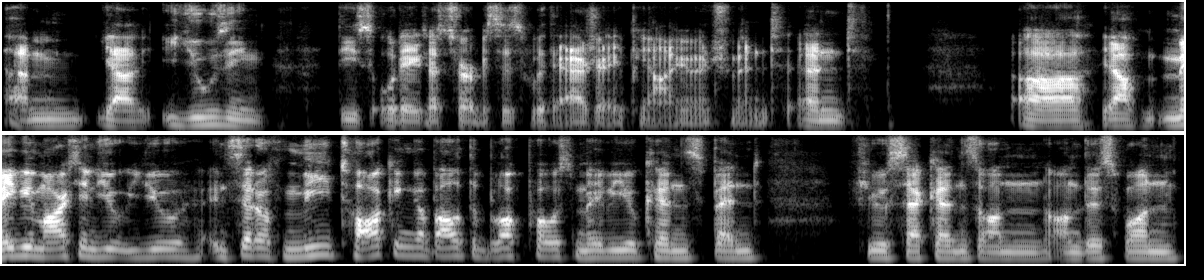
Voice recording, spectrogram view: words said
um, yeah, using these OData services with Azure API management. And uh, yeah, maybe Martin, you you instead of me talking about the blog post, maybe you can spend a few seconds on on this one,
